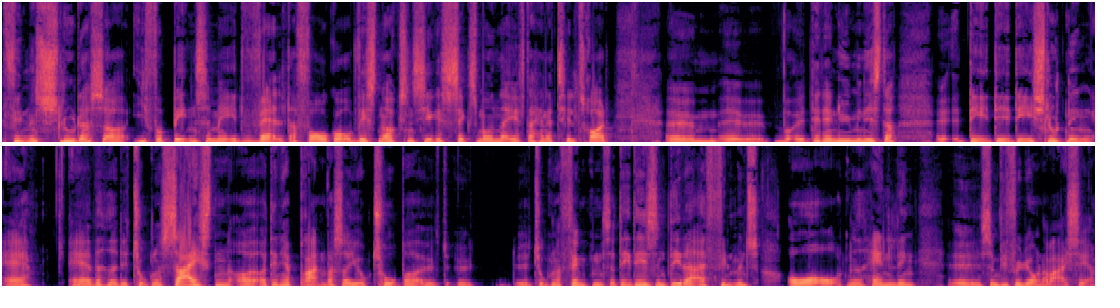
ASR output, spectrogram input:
filmen slutter så i forbindelse med et valg, der foregår, hvis nok sådan cirka 6 måneder efter han er tiltrådt, øhm, øh, øh, den her nye minister. Øh, det, det, det er i slutningen af, af hvad hedder det, 2016, og, og den her brand var så i oktober øh, øh, øh 2015. Så det, det er sådan det, der er filmens overordnede handling, øh, som vi følger undervejs her.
